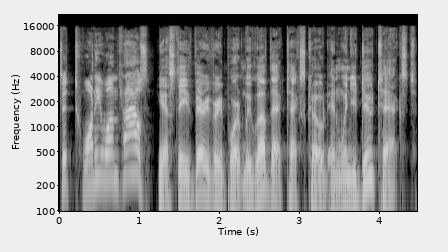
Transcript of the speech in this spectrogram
to 21000. Yeah, Steve, very, very important. We love that text code. And when you do text,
